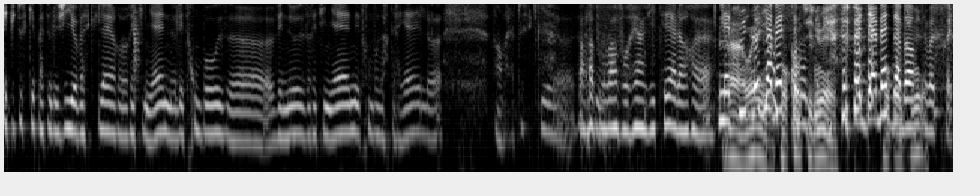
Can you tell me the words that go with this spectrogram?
Et puis tout ce qui est pathologie euh, vasculaire euh, rétinienne, les thromboses euh, veineuses rétiniennes, les thromboses artérielles. euh, Enfin voilà, tout ce qui est. euh, On va pouvoir vous réinviter alors. euh, Mais Ah plus, oui, le diabète, c'est mon truc. Le diabète d'abord, c'est votre truc.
